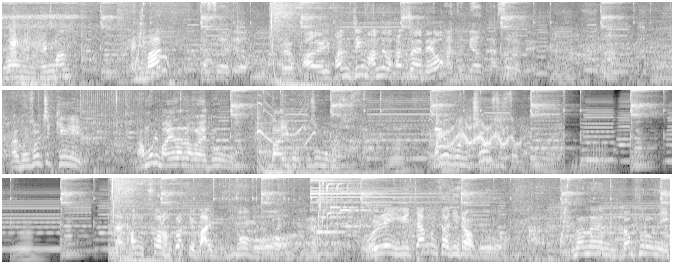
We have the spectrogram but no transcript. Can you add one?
그러면 그럼 100만? 100만? 다 써야 돼요. 그래요? 아, 이 반, 지금 받는 거 다 써야 돼요? 받으면 다 써야 돼. 아, 그건 솔직히 아무리 많이 달라고 해도 나 이거 계속 먹을 수 있어. 가격은 채울 수 있잖아. 나 형처럼 그렇게 많이 못 먹어. 원래 이게 작은 편이라고. 너는 몇 프로니?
